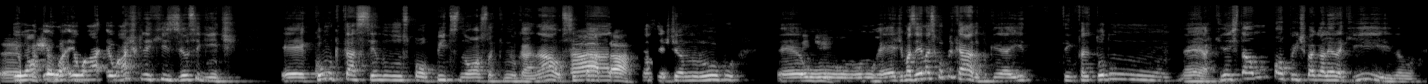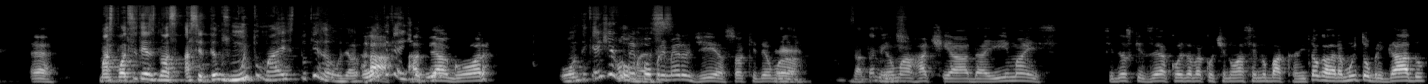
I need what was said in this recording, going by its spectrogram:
É, eu, eu, eu, eu, acho que ele quis dizer o seguinte: é, como que está sendo os palpites nossos aqui no canal? Se ah, tá. tá fechando no lucro, é, o, no Red, mas aí é mais complicado, porque aí tem que fazer todo um. Né, aqui a gente dá um palpite para a galera aqui. Não, é. Mas pode ser certeza, nós acertamos muito mais do que erramos. Né? Ah, que até agora. Ontem que a gente errou. Ontem mas... foi o primeiro dia, só que deu uma, é, exatamente. deu uma rateada aí, mas se Deus quiser, a coisa vai continuar sendo bacana. Então, galera, muito obrigado.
